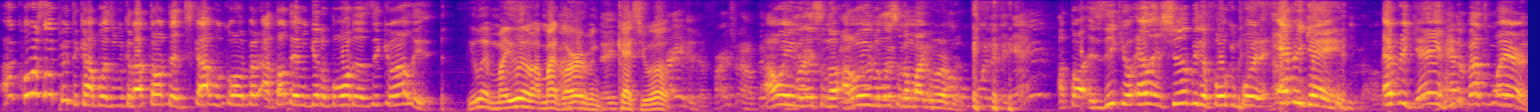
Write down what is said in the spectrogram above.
Of course, I picked the Cowboys to win because I thought that Scott would call it better. I thought they would get a ball to Ezekiel Elliott. You let my you let Michael Irvin catch you up. First round I don't even listen to- I don't even listen to Michael Focal Irvin. point of the game? I thought Ezekiel Elliott should be the focal point of every game. No. Every game, They he's the best number one, player.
